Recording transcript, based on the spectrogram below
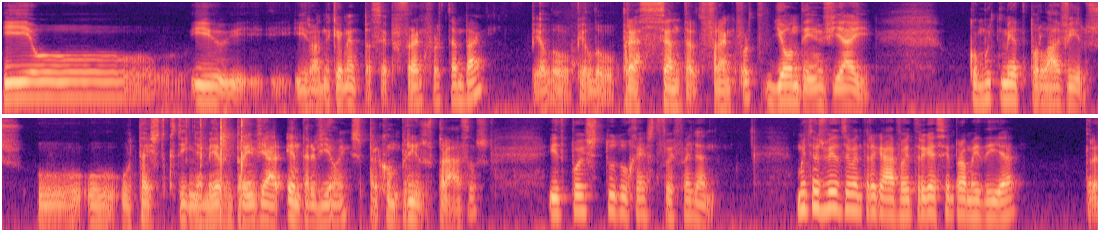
E, o, e, ironicamente passei por Frankfurt também, pelo, pelo Press Center de Frankfurt, de onde enviei, com muito medo de pôr lá vírus, o, o, o, texto que tinha mesmo para enviar entre aviões, para cumprir os prazos, e depois tudo o resto foi falhando. Muitas vezes eu entregava, eu entreguei sempre ao meio-dia, para,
